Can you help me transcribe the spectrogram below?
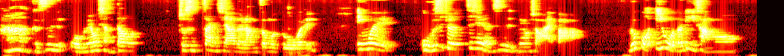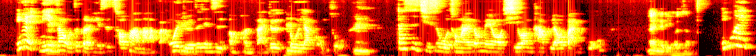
啊。可是我没有想到，就是站虾的狼这么多哎，因为我是觉得这些人是没有小孩吧？如果以我的立场哦。因为你也知道我这个人也是超怕麻烦，我也觉得这件事哦很烦，就是多一样工作。嗯，但是其实我从来都没有希望他不要办过。那你的理由是什么？因为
